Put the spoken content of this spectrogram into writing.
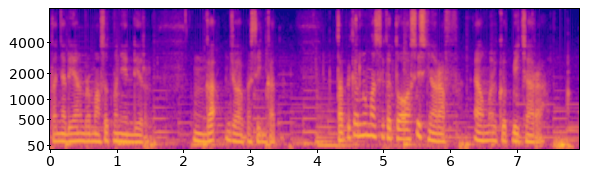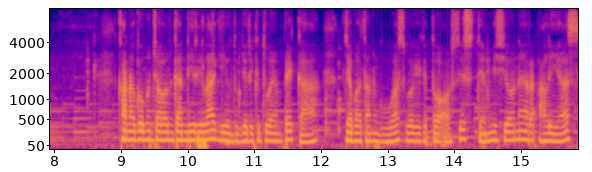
Tanya Dian bermaksud menyindir. Enggak, jawab singkat. Tapi kan lu masih ketua OSISnya, Raf. Elmo ikut bicara. Karena gue mencalonkan diri lagi untuk jadi ketua MPK, jabatan gue sebagai ketua OSIS demisioner alias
